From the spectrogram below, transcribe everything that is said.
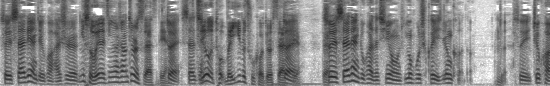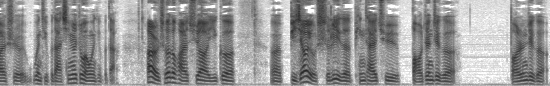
所以四 S 店这块还是你所谓的经销商就是四 S 店，，对只，有投唯一的出口就是四 S 对店。对所以四 S 店这块的信用用户是可以认可的，嗯对，所以这块是问题不大，新车这块问题不大，二手车的话需要一个，呃，比较有实力的平台去保证这个，保证这个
